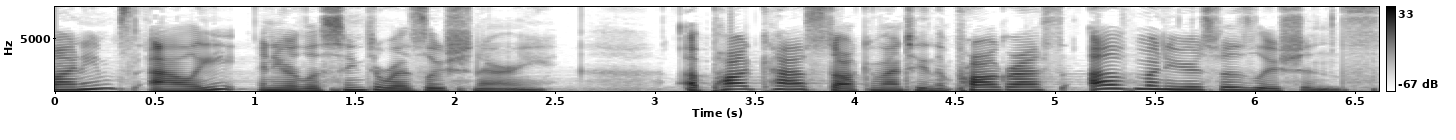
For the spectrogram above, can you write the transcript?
My name's Allie, and you're listening to Resolutionary, a podcast documenting the progress of my New Year's resolutions.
